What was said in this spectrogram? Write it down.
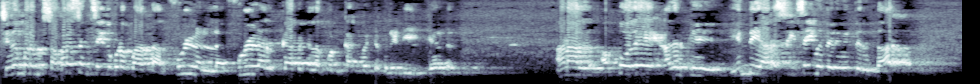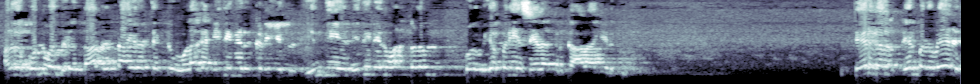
சிதம்பரம் சமரசம் செய்து கூட பார்த்தார். ஃபுல் அல்ல ஃபுல்லர் கேபிட்டல் அக்கௌண்ட் கன்வெர்டபிலிட்டி என்று ஆனால் அப்போதே அதற்கு இந்திய அரசு இசைவு தெரிவித்திருந்தால் அல்லது கொண்டு வந்திருந்தால் இரண்டாயிரத்தி எட்டு உலக நிதி நெருக்கடியில் இந்திய நிதி நிறுவனங்களும் ஒரு மிகப்பெரிய சேதத்திற்கு ஆளாகி இருக்கும் தேர்தல் என்பது வேறு.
